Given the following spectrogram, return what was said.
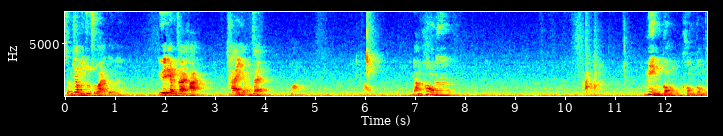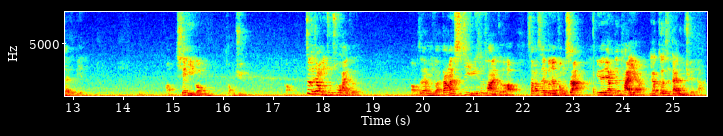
什么叫明珠出海格呢？月亮在亥。太阳在卯，好，然后呢，命宫空宫在这边，好，迁移宫同聚，好，这个叫明珠出海格，好，这叫明珠啊。当然，实际明珠出海格哈，三方四正不能逢煞，月亮跟太阳要各自带入权啊，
